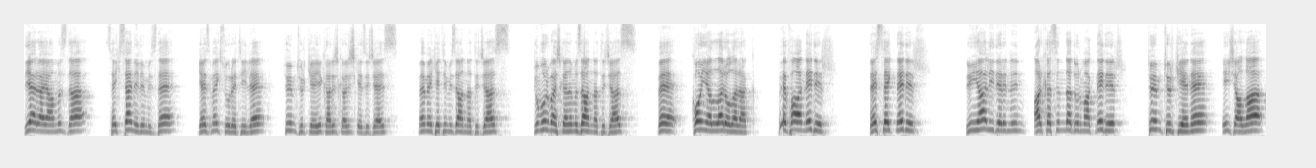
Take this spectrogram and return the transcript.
diğer ayağımız da 80 ilimizde gezmek suretiyle tüm Türkiye'yi karış karış gezeceğiz. Memleketimizi anlatacağız. Cumhurbaşkanımızı anlatacağız ve Konyalılar olarak vefa nedir? Destek nedir? Dünya liderinin arkasında durmak nedir? Tüm Türkiye'ne inşallah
